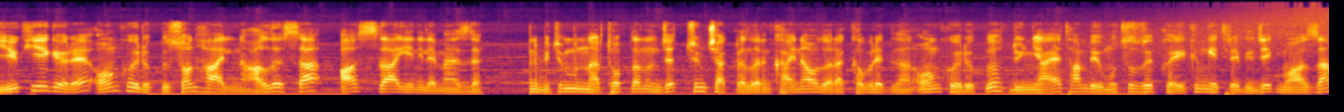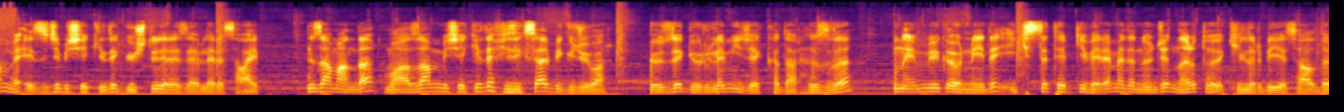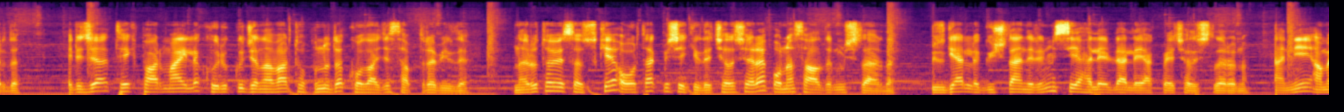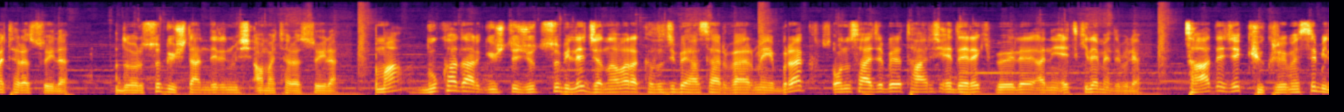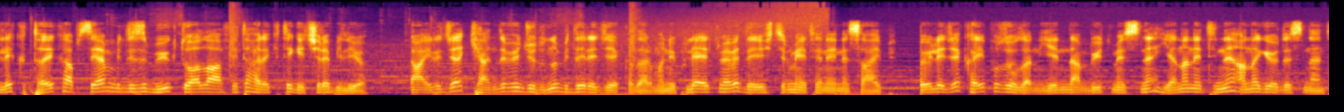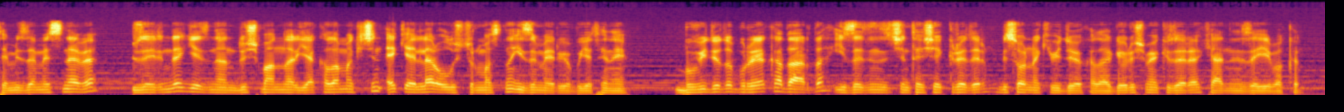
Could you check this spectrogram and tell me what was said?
Yuki'ye göre 10 kuyruklu son halini alırsa asla yenilemezdi. Yani bütün bunlar toplanınca tüm çakraların kaynağı olarak kabul edilen 10 kuyruklu dünyaya tam bir umutsuzluk ve yıkım getirebilecek muazzam ve ezici bir şekilde güçlü rezervlere sahip. Aynı zamanda muazzam bir şekilde fiziksel bir gücü var. Gözle görülemeyecek kadar hızlı. Bunun en büyük örneği de ikisi de tepki veremeden önce Naruto ve Killer Bee'ye saldırdı. Ayrıca tek parmağıyla kuyruklu canavar topunu da kolayca saptırabildi. Naruto ve Sasuke ortak bir şekilde çalışarak ona saldırmışlardı. Rüzgarla güçlendirilmiş siyah alevlerle yakmaya çalıştılar onu. Yani Amaterasu'yla. Doğrusu güçlendirilmiş Amaterasu'yla. Ama bu kadar güçlü jutsu bile canavara kalıcı bir hasar vermeyi bırak onu sadece böyle tahriş ederek böyle hani etkilemedi bile. Sadece kükremesi bile kıtayı kapsayan bir dizi büyük doğal afeti harekete geçirebiliyor. Ayrıca kendi vücudunu bir dereceye kadar manipüle etme ve değiştirme yeteneğine sahip. Böylece kayıp uzuvlarını yeniden büyütmesine, yanan etini ana gövdesinden temizlemesine ve üzerinde gezinen düşmanları yakalamak için ek eller oluşturmasına izin veriyor bu yeteneği. Bu videoda buraya kadar da izlediğiniz için teşekkür ederim. Bir sonraki videoya kadar görüşmek üzere. Kendinize iyi bakın.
